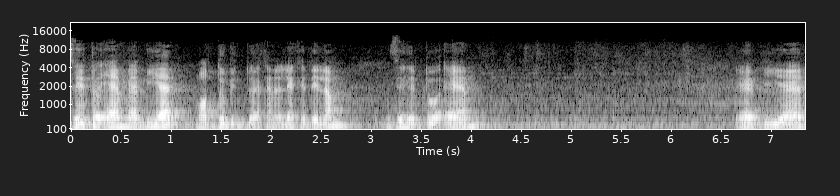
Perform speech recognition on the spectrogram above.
যেহেতু এম এ বি এর মধ্যবিন্দু, এখানে লিখে দিলাম, যেহেতু এম এ বি এর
